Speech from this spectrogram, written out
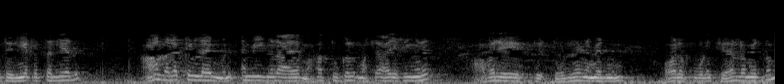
തെരിയൊക്കെ ആ നിലക്കുള്ള മുൻ അമീങ്ങളായ മഹത്തുക്കൾ മഷായഹ്യങ്ങൾ അവരെ തുടരണമെന്നും അവരെ കൂടെ ചേരണമെന്നും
